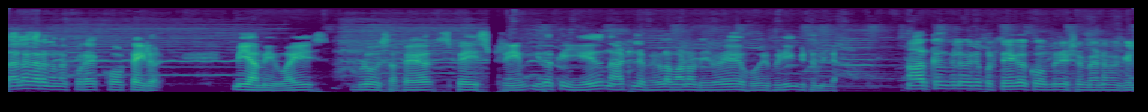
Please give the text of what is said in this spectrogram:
തല കറങ്ങുന്ന കുറേ കോക്ടൈലുകൾ Miami vice blue sapphire space stream ഇതൊക്കെ ഏത് നാട്ടിലെ വെള്ളമാണോ ദൈവമേ ഒരു പിടിയും കിട്ടുന്നില്ല. ആർക്കെങ്കിലും ഒരു പ്രത്യേക കോമ്പിനേഷൻ വേണമെങ്കിൽ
